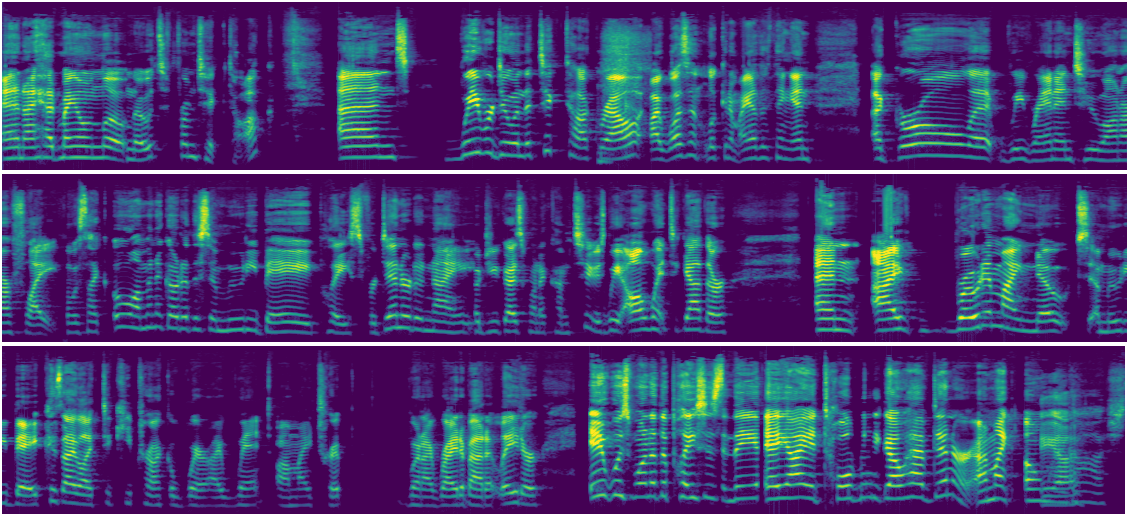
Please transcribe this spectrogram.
and I had my own little notes from TikTok. And we were doing the TikTok route. I wasn't looking at my other thing. And a girl that we ran into on our flight was like, Oh, I'm going to go to this Ammoudi Bay place for dinner tonight. Do you guys want to come too? We all went together. And I wrote in my note Ammoudi Bay because I like to keep track of where I went on my trip when I write about it later. It was one of the places that the AI had told me to go have dinner. I'm like, Oh yeah. my gosh.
